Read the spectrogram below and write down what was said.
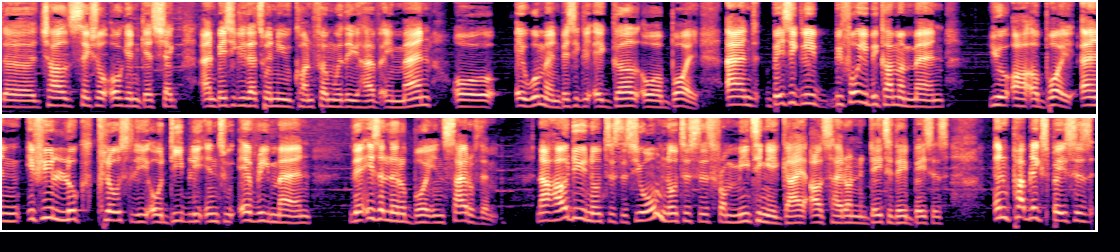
the child's sexual organ gets checked and basically that's when you confirm whether you have a man or a woman, basically a girl or a boy. And basically, before you become a man, you are a boy. And if you look closely or deeply into every man, there is a little boy inside of them. Now, how do you notice this? You won't notice this from meeting a guy outside on a day to day basis in public spaces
